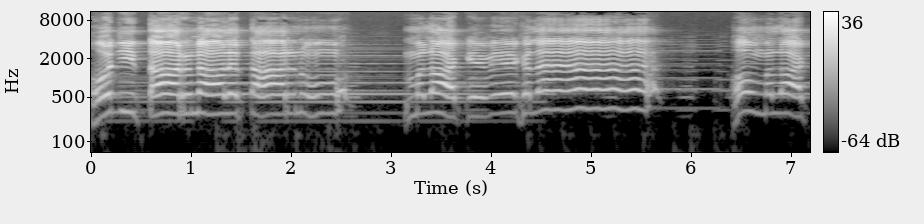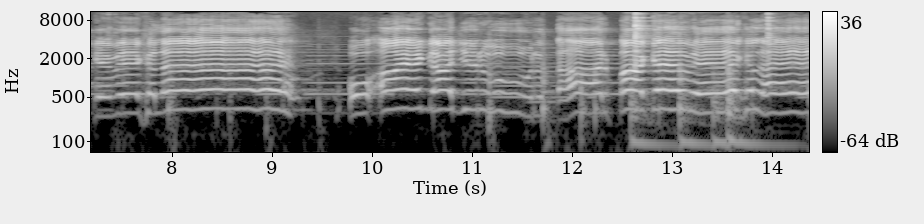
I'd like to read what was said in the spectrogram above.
ਹੋ ਜੀ, ਤਾਰ ਨਾਲ ਤਾਰ ਨੂੰ ਮਿਲਾ ਕੇ ਵੇਖ ਲੈ। ਹੋ, ਮਿਲਾ ਕੇ ਵੇਖ ਲੈ। ਉਹ ਆਏਗਾ ਜ਼ਰੂਰ ਤਾਰ ਪਾ ਕੇ ਵੇਖ ਲੈ।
